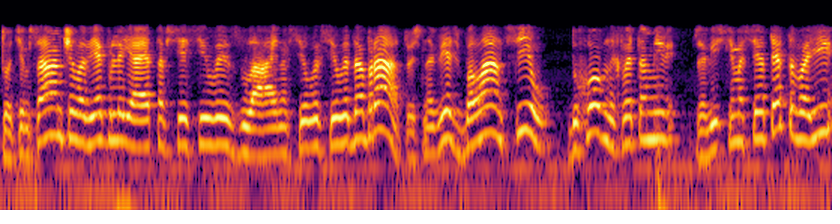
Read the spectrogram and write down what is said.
то тем самым человек влияет на все силы зла и на силы силы добра, то есть на весь баланс сил духовных в этом мире. В зависимости от этого и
